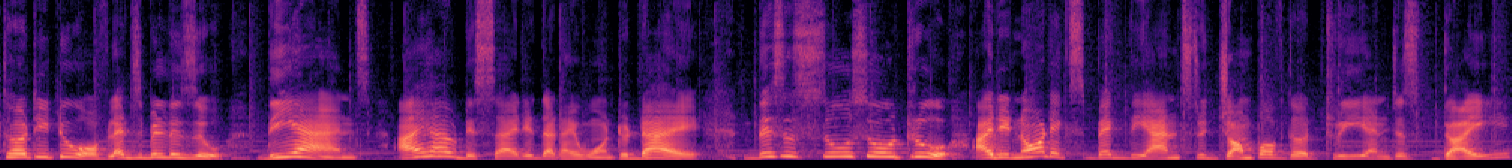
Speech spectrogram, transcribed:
32 of let's build a zoo. The ants. I have decided that i want to die. This is so so true. I did not expect the ants to jump off the tree and just die.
